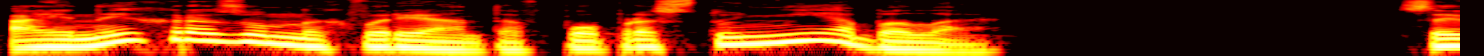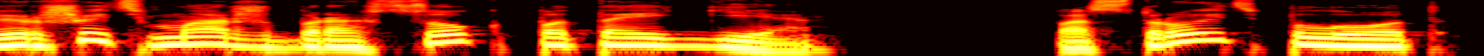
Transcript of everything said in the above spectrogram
а иных разумных вариантов попросту не было. Совершить марш-бросок по тайге, построить плот,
